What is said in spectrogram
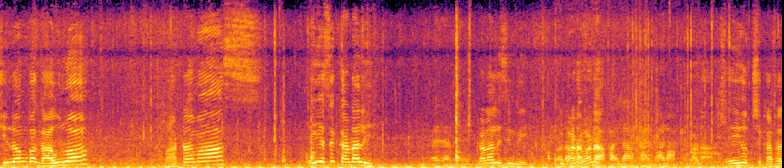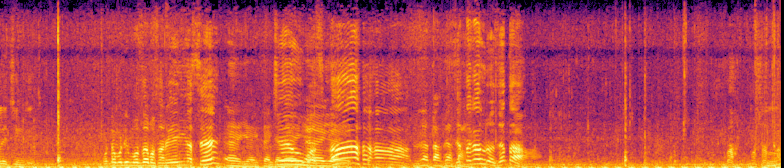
শিলং বা গাউরা ভাটা মাছ এই আছে কাডালি কাডালি চিংড়ি। ভাড়া ভাড়া ভাড়া। ভাড়া এই হচ্ছে কাঁঠালি চিংড়ি। মোটামুটি মজার মাছ আর এই আছে চেউ মাছ। জেতা জাতা। জেতা বাহ মাশাআল্লাহ।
